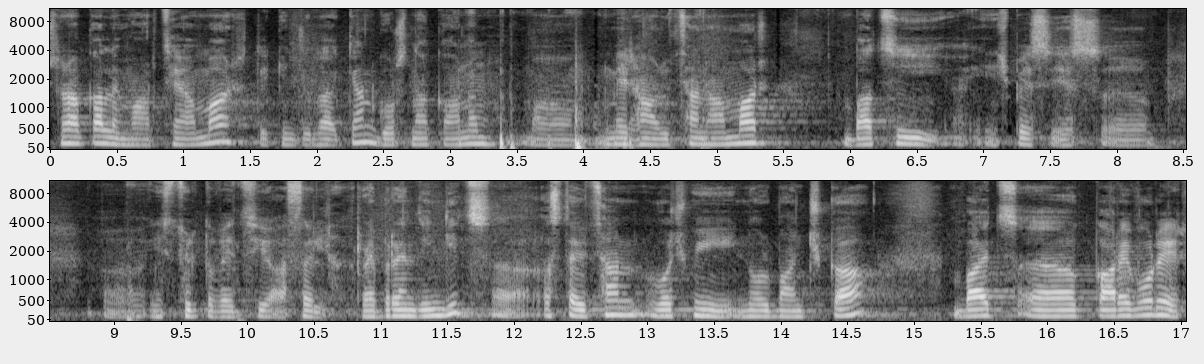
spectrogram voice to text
Շնորհակալ եմ հարցի համար, Տիկին Ջուլակյան, գործնականում մեր հանրության համար բացի ինչպես ես ինձ թույլ տվեցի ասել ռեբրենդինգից, ըստ էության ոչ մի նոր բան չկա, բայց կարևոր էր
